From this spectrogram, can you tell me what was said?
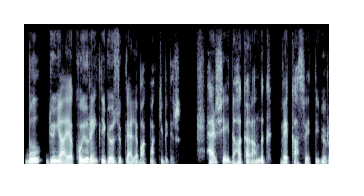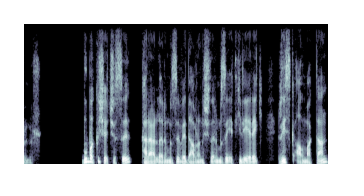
Bu, dünyaya koyu renkli gözlüklerle bakmak gibidir. Her şey daha karanlık ve kasvetli görünür. Bu bakış açısı, kararlarımızı ve davranışlarımızı etkileyerek risk almaktan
